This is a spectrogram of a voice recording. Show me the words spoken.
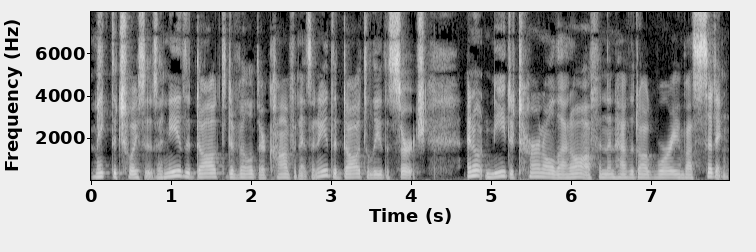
make the choices. I needed the dog to develop their confidence. I needed the dog to lead the search. I don't need to turn all that off and then have the dog worrying about sitting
